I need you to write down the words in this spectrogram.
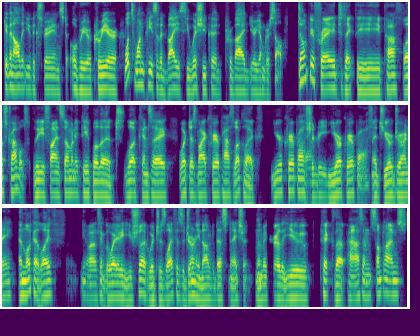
given all that you've experienced over your career, what's one piece of advice you wish you could provide your younger self? Don't be afraid to take the path less traveled. We find so many people that look and say, What does my career path look like? Your career path yeah. should be your career path. It's your journey. And look at life, you know, I think the way you should, which is life is a journey, not a destination. Mm-hmm. And make sure that you pick that path. And sometimes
